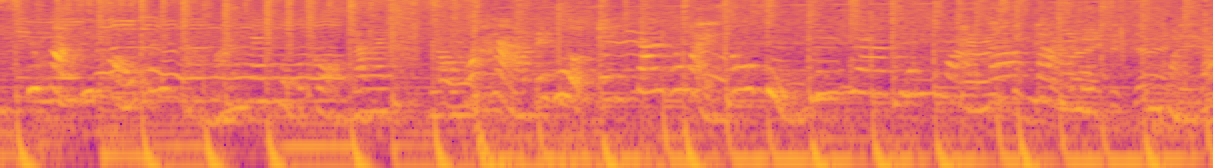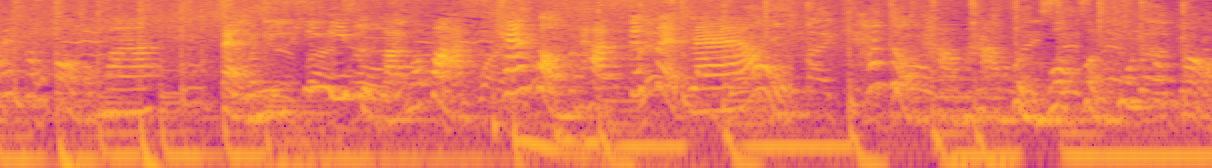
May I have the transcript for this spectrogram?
ที่เขาไม่สามารถแยกตัวประกอบได้ เราก็หาไปเถอะ x ได้เท่าไหร่เข้าสู่ยุ่งยากวุ่นวายมากมายเลยกว่าได้คำตอบออกมา แต่วันนี้ที่มีสุดลับมาฝากแค่สองบรรทัดก็เสร็จแล้ว ถ้าโจทย์ถามหาผลบวกผลคูณคำตอบ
